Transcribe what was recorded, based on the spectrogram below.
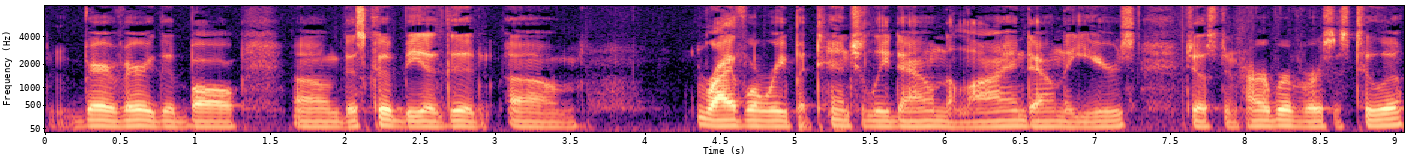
very very good ball. Um, this could be a good um, rivalry potentially down the line, down the years. Justin Herbert versus Tua.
